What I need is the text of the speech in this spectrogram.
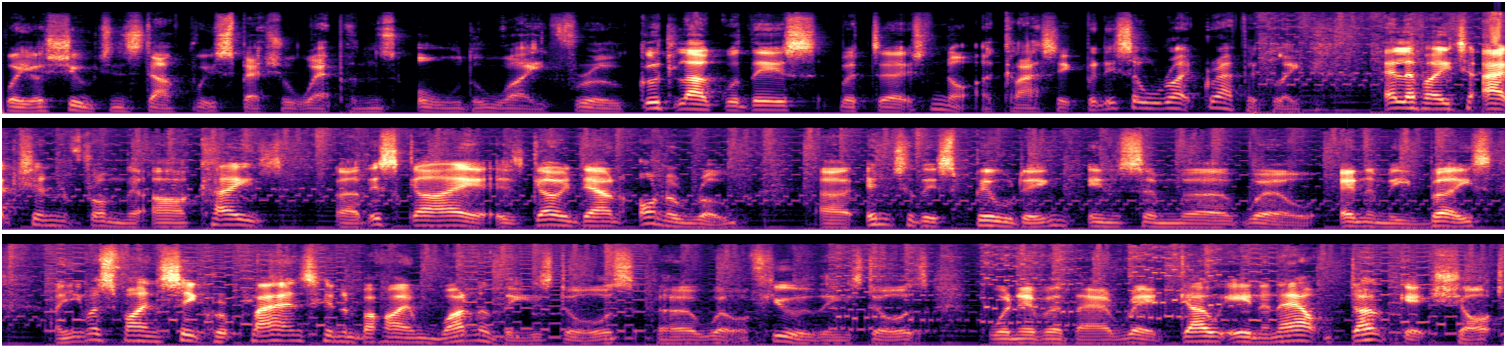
where you're shooting stuff with special weapons all the way through. Good luck with this, but uh, it's not a classic, but it's all right graphically. Elevator action from the arcades. Uh, this guy is going down on a rope uh, into this building in some, uh, well, enemy base, and you must find secret plans hidden behind one of these doors, uh, well, a few of these doors, whenever they're red. Go in and out, don't get shot,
